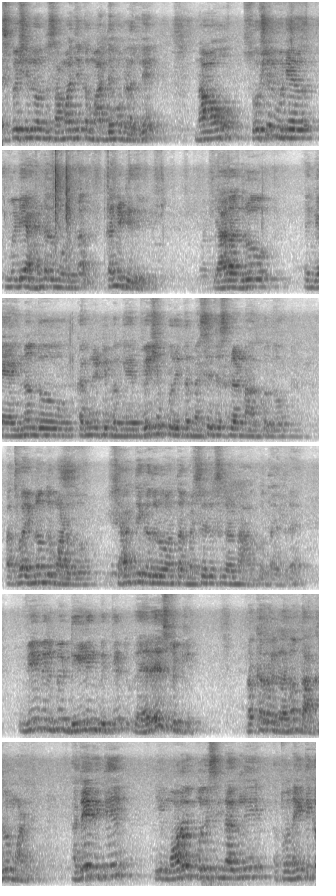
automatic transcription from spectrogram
ಎಸ್ಪೆಷಲಿ ಒಂದು ಸಾಮಾಜಿಕ ಮಾಧ್ಯಮಗಳಲ್ಲಿ ನಾವು ಸೋಷಿಯಲ್ ಮೀಡಿಯಾ ಮೀಡಿಯಾ ಹ್ಯಾಂಡಲ್ ಮೂಲಕ ಕಣ್ಣಿಟ್ಟಿದ್ದೀವಿ. ಯಾರಾದರೂ ಹಿಂಗೆ ಇನ್ನೊಂದು ಕಮ್ಯುನಿಟಿ ಬಗ್ಗೆ ದ್ವೇಷಪೂರಿತ ಮೆಸೇಜಸ್ಗಳನ್ನ ಹಾಕೋದು ಅಥವಾ ಇನ್ನೊಂದು ಮಾಡೋದು, ಶಾಂತಿ ಕದಡುವಂಥ ಮೆಸೇಜಸ್ಗಳನ್ನ ಹಾಕೋತಾ ಇದ್ರೆ we will be dealing with it very strictly ಪ್ರಕರಣಗಳನ್ನು ದಾಖಲು ಮಾಡ್ತೀವಿ ಅದೇ ರೀತಿ ಈ ಮಾರಲ್ ಪೊಲೀಸಿಂಗ್ ಆಗಲಿ ಅಥವಾ ನೈತಿಕ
